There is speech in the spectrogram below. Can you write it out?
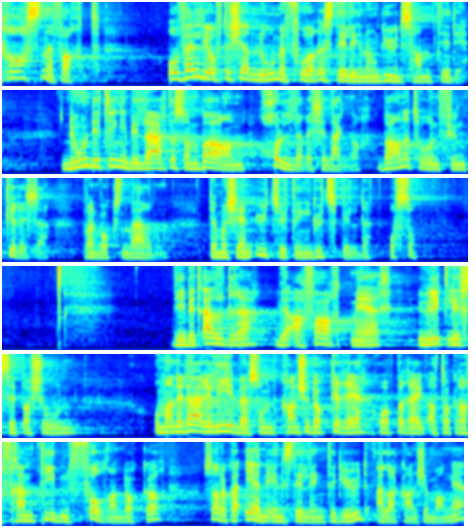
rasende fart. Og veldig ofte skjer det noe med forestillingen om Gud samtidig. Noen av de tingene vi lærte som barn, holder ikke lenger. Barnetroen funker ikke på en voksen verden. Det må skje en utvikling i gudsbildet også. Vi er blitt eldre, vi har erfart mer, ulik livssituasjon. Om man er der i livet som kanskje dere er, håper jeg at dere har fremtiden foran dere, så har dere én innstilling til Gud, eller kanskje mange.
